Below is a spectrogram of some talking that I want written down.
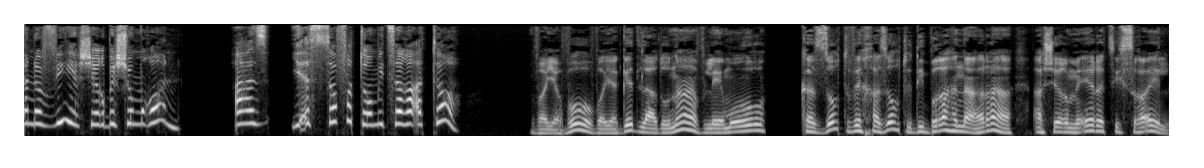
הנביא אשר בשומרון, אז יאסוף אותו מצרעתו. ויבוא ויגד לאדוניו לאמור, כזאת וכזאת דיברה הנערה אשר מארץ ישראל.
